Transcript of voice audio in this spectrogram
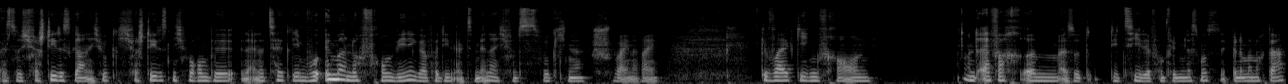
Also ich verstehe das gar nicht, wirklich. Ich verstehe das nicht, warum wir in einer Zeit leben, wo immer noch Frauen weniger verdienen als Männer. Ich finde das wirklich eine Schweinerei. Gewalt gegen Frauen, und einfach, ähm, also die Ziele vom Feminismus, ich bin immer noch da,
